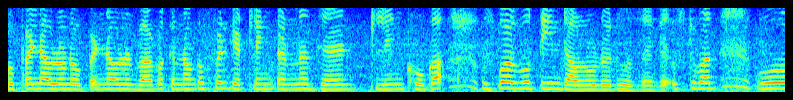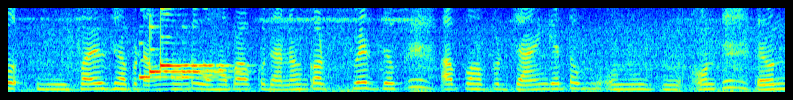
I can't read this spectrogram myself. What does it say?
open download open download बार बार करना होगा, फिर गेट लिंक करना जेंट लिंक होगा, उसके बाद वो तीन डाउनलोडेड हो जाएँगे। उसके बाद वो फ़ाइल जहाँ पर डाउनलोड होगा, वहाँ पर आपको जाना होगा, और फिर जब आप वहाँ पर जाएँगे तो उन उन उन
